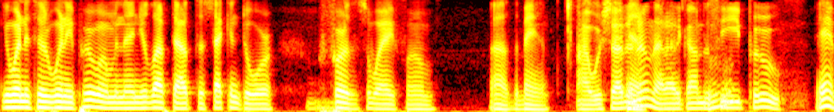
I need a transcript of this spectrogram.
you went into the Winnie the Pooh room, and then you left out the second door furthest away from uh, the band. I wish I'd have Yeah. known that. I'd have gone to see Pooh. Yeah.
